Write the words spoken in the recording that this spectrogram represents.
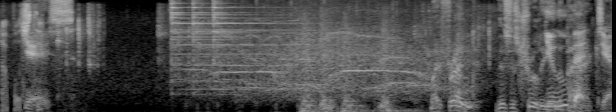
Double stick. Yes. My friend, this is truly in You the bag. betcha.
